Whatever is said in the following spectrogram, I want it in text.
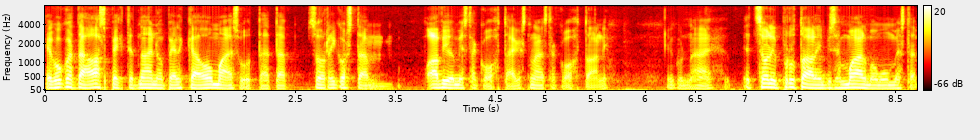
Ja koko tämä aspekti, että nainen on pelkkää omaisuutta, että se on rikosta mm. Aviomista kohtaan eikä naista kohtaan, niin niin kuin näin. Et se oli brutaalimpi se maailma mun mielestä,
